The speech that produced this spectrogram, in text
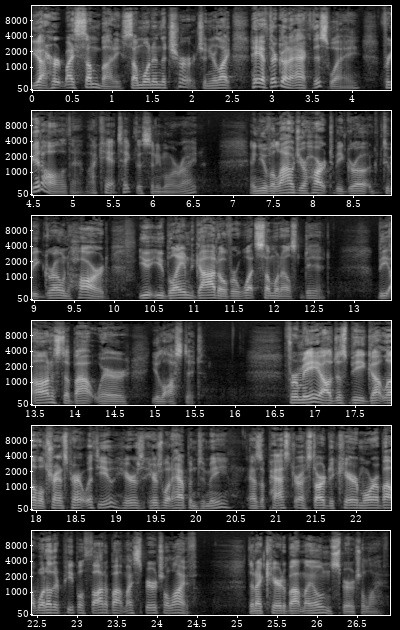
you got hurt by somebody, someone in the church, and you're like, hey, if they're going to act this way, forget all of them. I can't take this anymore, right? And you've allowed your heart to be grow, to be grown hard. You you blamed God over what someone else did. Be honest about where you lost it. For me, I'll just be gut level transparent with you. Here's here's what happened to me. As a pastor, I started to care more about what other people thought about my spiritual life than I cared about my own spiritual life.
